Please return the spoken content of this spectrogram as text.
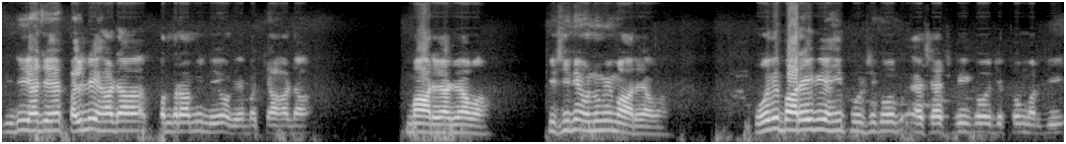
ਜੀ ਹਜੇ ਪਹਿਲੇ ਸਾਡਾ 15 ਮਹੀਨੇ ਹੋ ਗਏ ਬੱਚਾ ਸਾਡਾ ਮਾਰਿਆ ਗਿਆ ਵਾ, ਕਿਸੇ ਨੇ ਉਹਨੂੰ ਵੀ ਮਾਰਿਆ ਵਾ। ਉਹਦੇ ਬਾਰੇ ਵੀ ਅਸੀਂ ਪੁਲਿਸ ਕੋ ਐਸਐਸਪੀ ਕੋ ਜਿੱਥੋਂ ਮਰਜ਼ੀ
